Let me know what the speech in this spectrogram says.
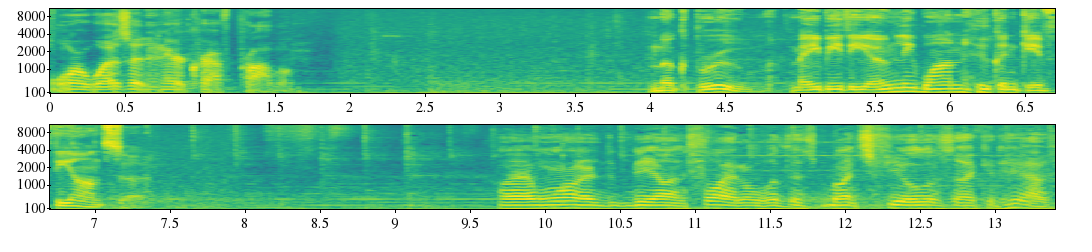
or was it an aircraft problem? McBroom may be the only one who can give the answer. I wanted to be on final with as much fuel as I could have.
